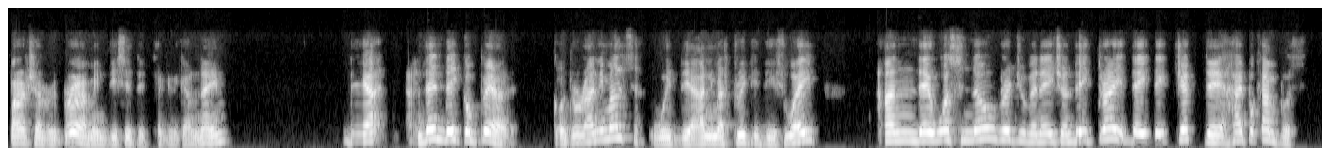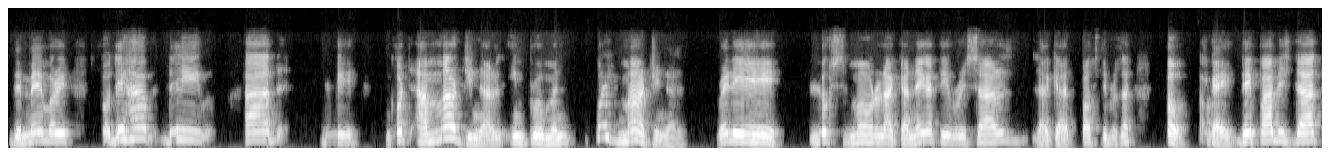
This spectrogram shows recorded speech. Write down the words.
partial reprogramming, this is the technical name, they are, and then they compare control animals with the animals treated this way, and there was no rejuvenation. They tried, they they checked the hippocampus, the memory. So they have they had they got a marginal improvement, quite marginal. Really looks more like a negative result, like a positive result. So okay, they published that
